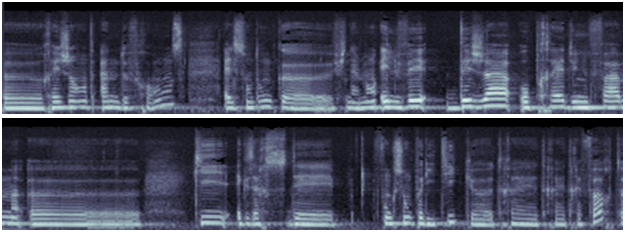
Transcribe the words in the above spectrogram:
euh, régente Anne de France. Elles sont donc finalement élevées déjà auprès d'une femme qui exerce des fonctions politiques euh, très très très fortes.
